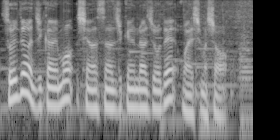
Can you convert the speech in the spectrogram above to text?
それでは次回も幸せな受験ラジオでお会いしましょう。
